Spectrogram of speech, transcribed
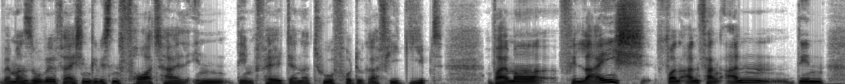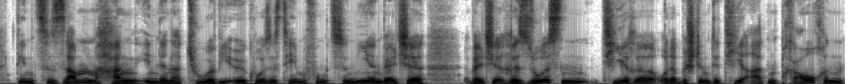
wenn man so will, vielleicht einen gewissen Vorteil in dem Feld der Naturfotografie gibt, weil man vielleicht von Anfang an den, den Zusammenhang in der Natur, wie Ökosysteme funktionieren, welche, welche Ressourcen Tiere oder bestimmte Tierarten brauchen,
